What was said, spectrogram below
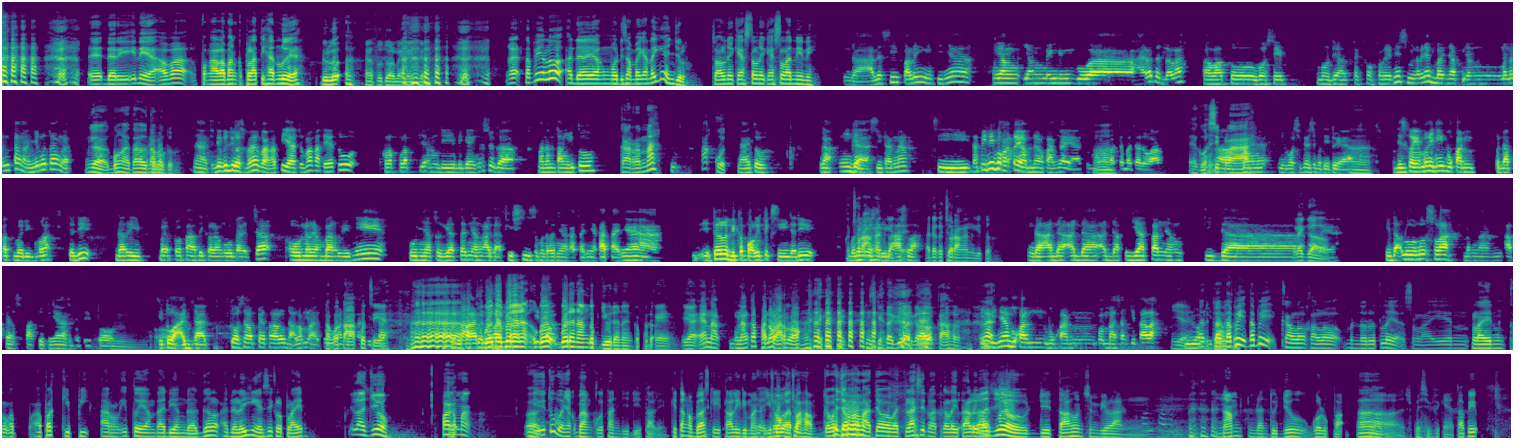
Eh, dari ini ya apa pengalaman kepelatihan lu ya dulu. Dan football manager. Nggak, tapi lu ada yang mau disampaikan lagi Jul? Soal Newcastle Newcastlean ini. nggak ada sih paling intinya yang yang ingin gua highlight adalah uh, waktu gosip mau di take over ini sebenarnya banyak yang menentang anjir lu tau nggak? Enggak, gua nggak tahu Kenapa tuh. Nah jadi gue juga sebenarnya gak ngerti ya cuma katanya tuh klub-klub yang di Liga Inggris juga menentang itu. Karena Takut. Nah itu nggak enggak sih karena si tapi ini gua nggak tahu ya benar apa enggak ya cuma Ah. baca-baca doang. ya gosip Uh, lah. peng- ya, gosipnya seperti itu ya. Ah, disclaimer ini bukan pendapat pribadi gua. Jadi dari beberapa artikel yang gue baca, owner yang baru ini punya kegiatan yang agak visi sebenarnya katanya katanya. Itu lebih ke politik sih. Jadi bener Kecurangan usah gitu. dibahas ya? lah. Ada kecurangan gitu. Nggak ada ada ada kegiatan yang tidak Legal. ya, tidak lurus lah dengan apa yang sepatutnya seperti itu. Hmm. Itu aja. Gak usah sampai terlalu dalam lah itu. Takut-takut bahasa sih ya. Gue tapi udah gua gua udah nanggep Ji, udah nangkep udah. Oke, ya enak menangkap karena warlock. Sekali lagi warga Ya. lokal. Intinya bukan bukan pembahasan kita lah. Iya. Kita. tapi tapi kalau kalau menurut lo ya selain selain klub apa KPR itu yang tadi yang gagal ada lagi nggak sih klub lain? Lazio, Parma. Eh. Itu banyak bangkutan di, di Italia. Kita ngebahas ke Italia di mana Ya, Imo nggak coba, paham. Coba coba Mat, coba Mat jelasin Mat kalau Italia. Lazio di tahun 96 97 gue lupa Ah. eh, spesifiknya. Tapi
